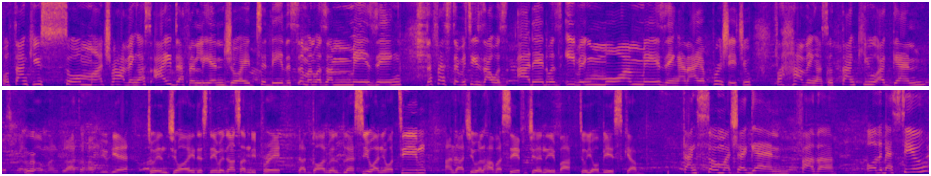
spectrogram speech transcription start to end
Well, thank you so much for having us. I definitely enjoyed today. The sermon was amazing. The festivities that was added was even more amazing, and I appreciate you for having us. So thank you again. You're most welcome and glad to have you here to enjoy this day with us, and we pray that God will bless you and your team, and that you will have a safe journey back to your base camp. Thanks so much again, Father. All the best to you.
